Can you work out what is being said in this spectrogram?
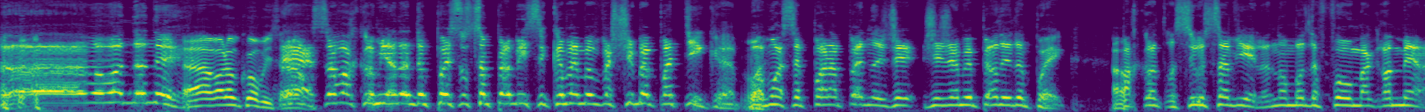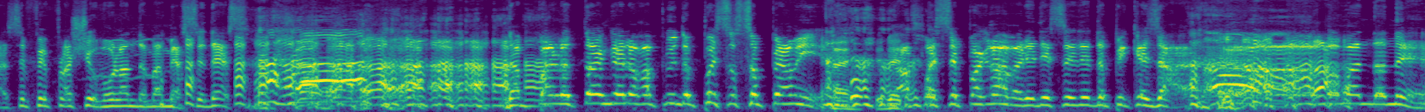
Euh, à un moment donné. Ah, Roland Courbis. Eh, savoir combien on a de points sur son permis, c'est quand même vachement pratique. Pour moi, c'est pas la peine, j'ai jamais perdu de points. Ah. Par contre, si vous saviez le nombre de fois où ma grand-mère s'est fait flasher au volant de ma Mercedes, dans pas le temps qu'elle aura plus de points sur son permis. Ouais, c'est bête. Après, c'est pas grave, elle est décédée depuis 15 ans. Ah, à un moment donné.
